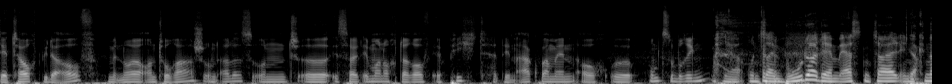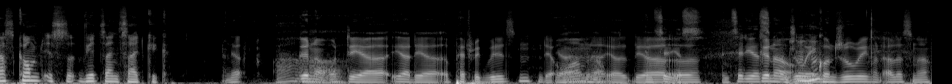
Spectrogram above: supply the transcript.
Der taucht wieder auf mit neuer Entourage und alles und äh, ist halt immer noch darauf erpicht, den Aquaman auch äh, umzubringen. Ja, und sein Bruder, der im ersten Teil in Ja. den Knast kommt, ist, wird sein Sidekick. Ah. Genau, und der, ja, der äh, Patrick Wilson, der Ja, Orm, genau. ne, ja, der Insidious. Insidious, äh, genau, Conjuring. Conjuring. und alles, ne?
